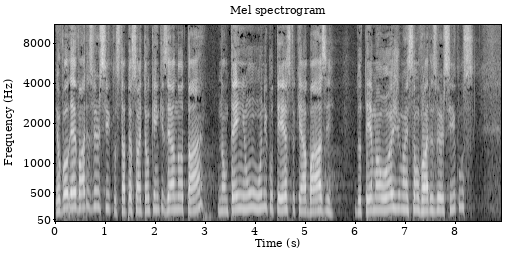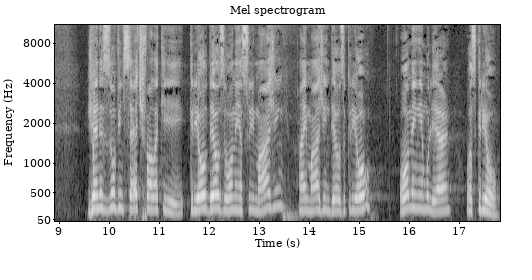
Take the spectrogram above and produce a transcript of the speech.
eu vou ler vários versículos, tá, pessoal? Então, quem quiser anotar, não tem um único texto que é a base do tema hoje, mas são vários versículos. Gênesis 1, 27 fala que criou Deus o homem à sua imagem, a imagem Deus o criou, homem e mulher os criou.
